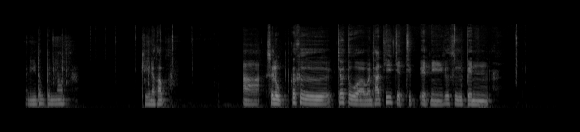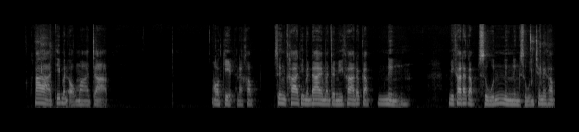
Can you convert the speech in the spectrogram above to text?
อันนี้ต้องเป็น not โอเคนะครับอ่าสรุปก็คือเจ้าตัวบรรทัดที่ 71 นี้ก็คือเป็นค่าที่มันออกมาจาก ออเกตนะครับ ซึ่งค่าที่มันได้มันจะมีค่าเท่ากับ 1 มีค่าเท่ากับ 0 1 1 0 ใช่ไหมครับ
